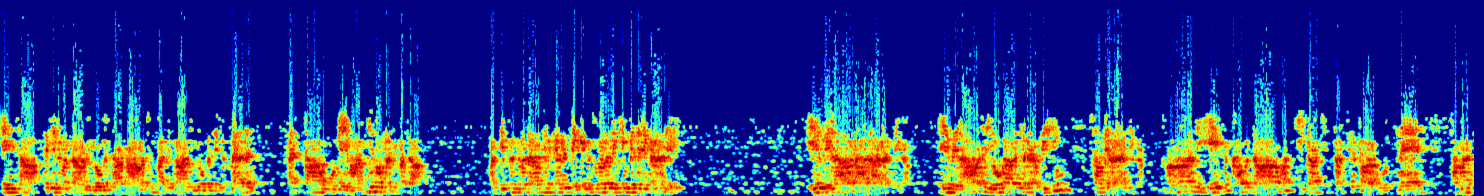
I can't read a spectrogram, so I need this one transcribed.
ඒ නිසා අපේකමතාවි යෝග සහ කාමසුඛාදී යෝග දෙක මැද ඇත්තා වූ මේ මධ්‍යම ප්‍රතිපදා මධ්‍ය ප්‍රතිපදාව කියන්නේ දෙකක සුවල දෙකින් බෙදෙන එක නෙවෙයි. ඒ වෙලාවට හදාගන්න එක. ඒ වෙලාවට යෝගාවචරය විසින් සම්ප්‍රදාන එක. ආදී ඒක කවදාවත් ඊගාචිත්තක්ෂයට වරගොත් නෑ. සමන්ත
